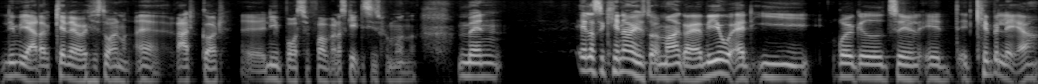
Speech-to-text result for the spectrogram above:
lige med jer, der kender jeg jo historien ret godt, lige bortset fra, hvad der skete de sidste par måneder. Men ellers så kender jeg historien meget godt. Jeg ved jo, at I rykkede til et, et kæmpe lager,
